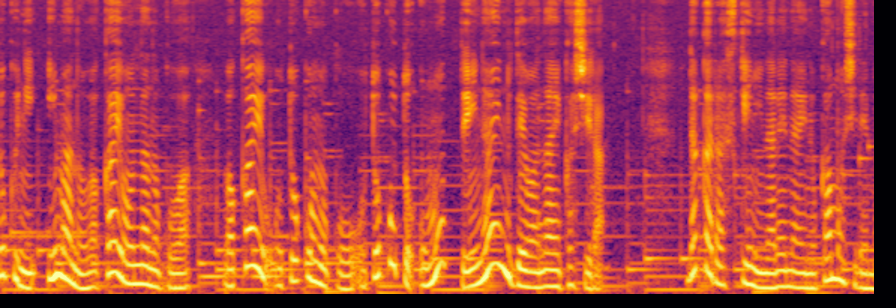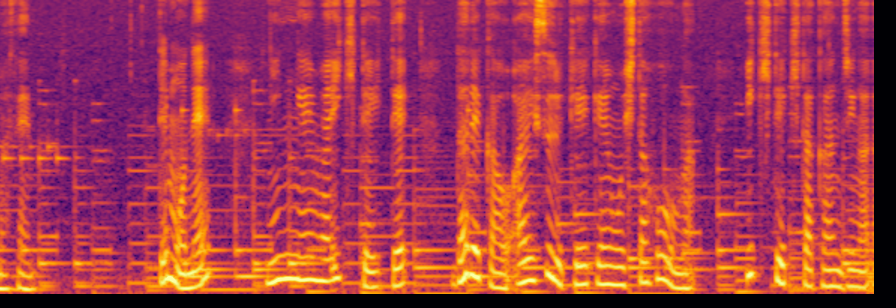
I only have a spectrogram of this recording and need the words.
特に今の若い女の子は若い男の子を男と思っていないのではないかしら。だから好きになれないのかもしれません。でもね人間は生きていて誰かを愛する経験をした方が生きてきた感じが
